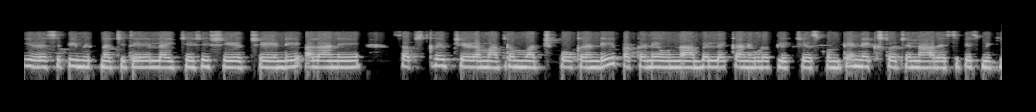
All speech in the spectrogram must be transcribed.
ఈ రెసిపీ మీకు నచ్చితే లైక్ చేసి షేర్ చేయండి. అలానే సబ్స్క్రైబ్ చేయడం మాత్రం మర్చిపోకండి. పక్కనే ఉన్న బెల్ ఐకాన్ని కూడా క్లిక్ చేసుకుంటే నెక్స్ట్ వచ్చే నా రెసిపీస్ మీకు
